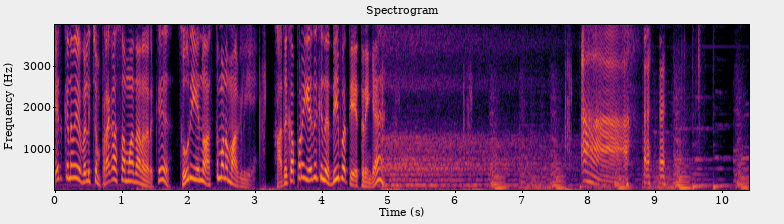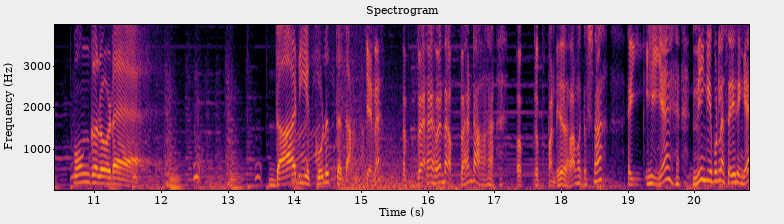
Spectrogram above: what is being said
ஏற்கனவே வெளிச்சம் பிரகாசமா தானே இருக்கு. சூரியன் இன்னும் அஸ்தமனம் ஆகலையே அதுக்கப்புறம் எதுக்கு இந்த தீபத்தை ஏத்துறீங்க. உங்களோட தாடிய கொளுத்ததா என்ன? வேண்டாம் வேண்டாம் பண்டித ராமகிருஷ்ணா ஏன் நீங்க இப்படிலாம் செய்றீங்க?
